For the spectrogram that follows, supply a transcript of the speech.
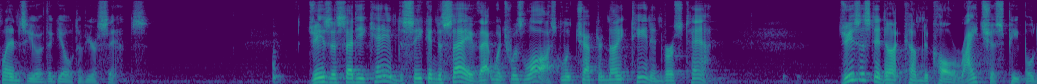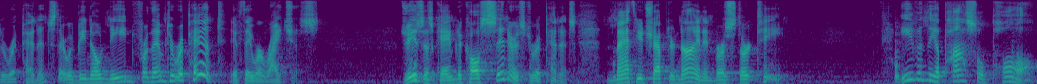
cleanse you of the guilt of your sins. Jesus said he came to seek and to save that which was lost. Luke chapter 19 and verse 10. Jesus did not come to call righteous people to repentance. There would be no need for them to repent if they were righteous. Jesus came to call sinners to repentance. Matthew chapter 9 and verse 13. Even the Apostle Paul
